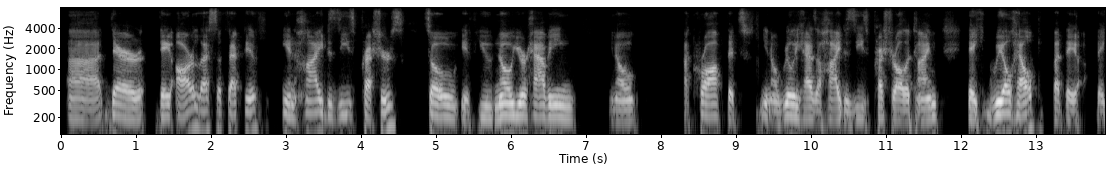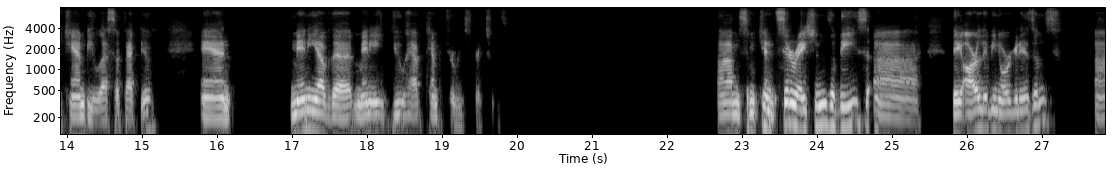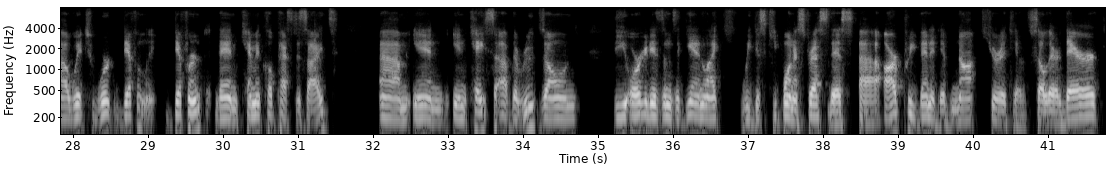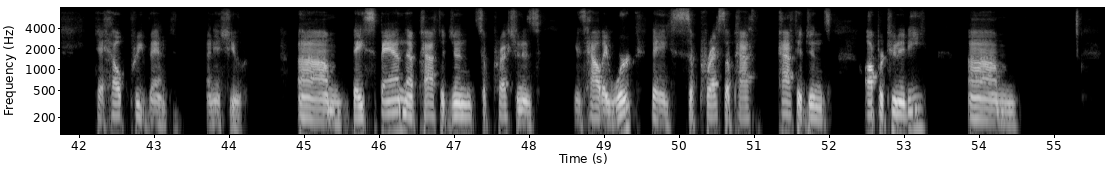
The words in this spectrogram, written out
Uh, they're, they are less effective in high disease pressures. So if you know you're having, you know, a crop that's, you know, really has a high disease pressure all the time, they will help, but they, they can be less effective. And many of the, many do have temperature restrictions. Um, some considerations of these, uh, they are living organisms uh, which work differently, different than chemical pesticides. Um, in, in case of the root zone, the organisms, again, like we just keep want to stress this, uh, are preventative, not curative. So they're there to help prevent an issue. Um, they span the pathogen suppression is, is how they work. They suppress a path, pathogen's opportunity. Um,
